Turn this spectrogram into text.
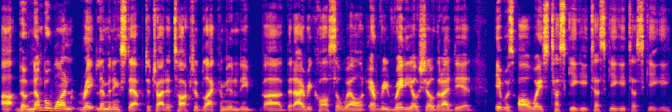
Uh, the number one rate limiting step to try to talk to the black community uh, that I recall so well on every radio show that I did it was always Tuskegee, Tuskegee, Tuskegee.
